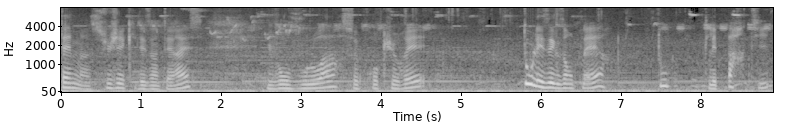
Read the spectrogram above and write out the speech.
thème, un sujet qui les intéresse, ils vont vouloir se procurer tous les exemplaires, toutes les parties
